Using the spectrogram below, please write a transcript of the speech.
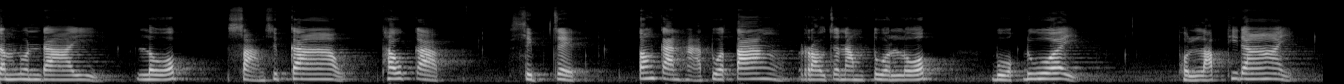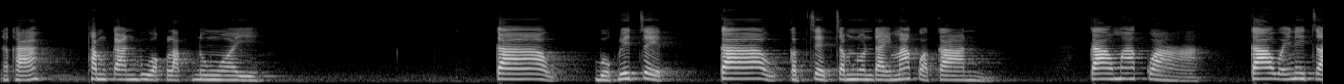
จำนวนใด ลบ 39 เท่ากับ 17 ต้องการหาตัวตั้ง เราจะนำตัวลบ บวกด้วย ผลลัพธ์ที่ได้นะคะทำการบวกหลักหน่วย 9 บวกด้วย 7 9 กับ 7จำนวนใดมากกว่ากัน 9 มากกว่า 9 ไว้ในใจ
